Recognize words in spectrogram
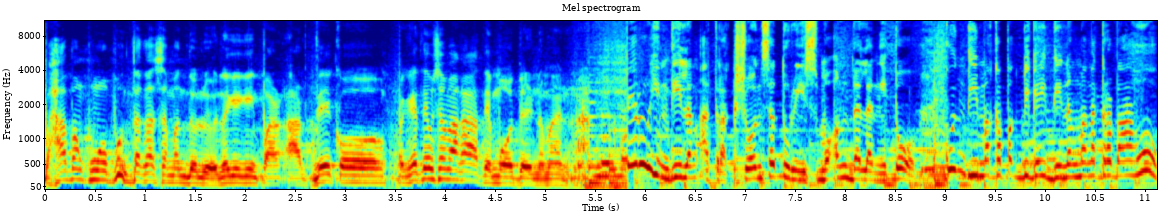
Habang pumupunta ka sa Mandaluyong, nagiging parang art deco. Pagdating mo sa Makati, modern naman. Pero hindi lang atraksyon sa turismo ang dala nito, kundi makapagbigay din ng mga trabaho.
